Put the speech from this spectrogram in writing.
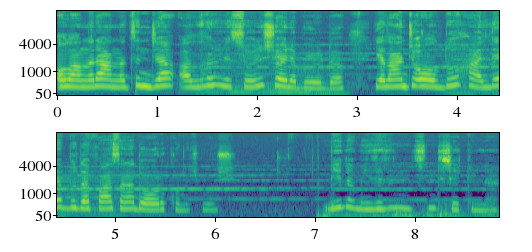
olanları anlatınca Allah'ın Resulü şöyle buyurdu. Yalancı olduğu halde bu defa sana doğru konuşmuş. Videomu izlediğiniz için teşekkürler.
